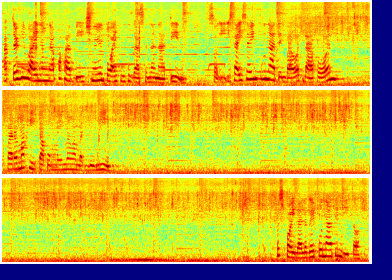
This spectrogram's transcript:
After hiwain ng napaka-cabbage, ngayon po ay huhugasan na natin. So, iisa-isahin po natin bawat dahon para makita kung may mga madumi. Po, ilalagay po natin dito.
